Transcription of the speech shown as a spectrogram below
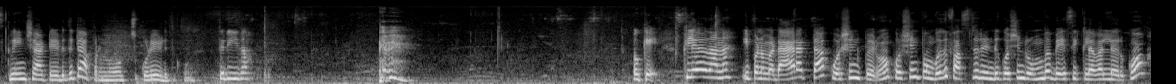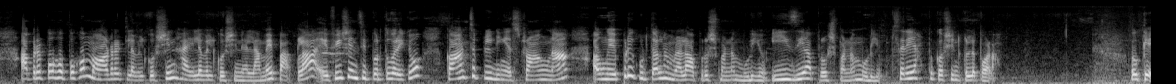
ஸ்க்ரீன்ஷாட் எடுத்துட்டு அப்புறம் நோட்ஸ் கூட எடுத்துக்கோங்க. தெரியுதா ஓகே கிளியர் தானே? இப்போ நம்ம டைரெக்டாக கொஷின் போயிடுவோம். கொஷின் போகும்போது ஃபர்ஸ்ட் ரெண்டு கொஷின் ரொம்ப பேசிக் லெவலில் இருக்கும். அப்புறம் போக போக moderate level question high level question எல்லாமே பார்க்கலாம். எஃபிஷியன்சி பொறுத்த வரைக்கும் கான்செப்டில் நீங்கள் ஸ்ட்ராங்னா அவங்க எப்படி கொடுத்தாலும் நம்மளால அப்ரோச் பண்ண முடியும். ஈஸியாக அப்ரோச் பண்ண முடியும். சரியா? இப்போ கொஷினுக்குள்ளே போகலாம் ஓகே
